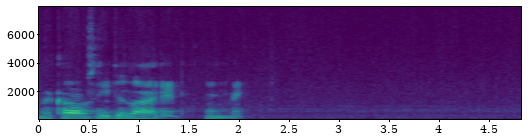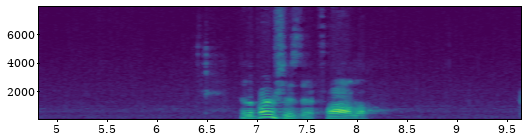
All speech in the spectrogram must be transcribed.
Because he delighted in me. Now, the verses that follow,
